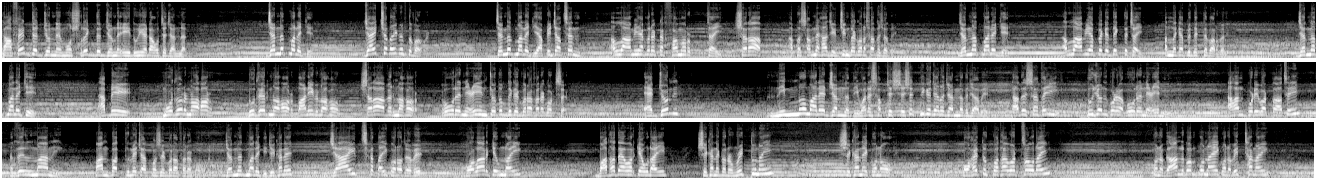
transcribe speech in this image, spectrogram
কাফেরদের জন্য, মুশরিকদের জন্য এই দুনিয়াটা হচ্ছে জান্নাত। জান্নাত মানে কি? যা ইচ্ছা তাই করতে পারবেন। জান্নাত মানে কি? আপনি চাচ্ছেন, আল্লাহ, আমি এখন একটা খামর চাই, শরাব। আপনার সামনে হাজির, চিন্তা করার সাথে সাথে। জান্নাত মানে কি? আল্লাহ, আমি আপনাকে দেখতে চাই, আল্লাহকে আপনি দেখতে পারবেন। জান্নাত মানে কি? আপনি মধুর নহর, দুধের নহর, পানির নহর, শরাবের নহর ওরে নিন চতুর্দিকে ঘোরাফেরা করছে একজন নিম্নমানের জান্নাতি মানে সবচেয়ে শেষের দিকে যারা জান্নাতে যাবে, তাদের সাথেই দুজন করে ওরে নিন আহান পরিবার তো আছেই রেলমানি পানপাত তুলে চারপাশে ঘোরাফেরা করবে জান্নাত মানে কি? যেখানে যা ইচ্ছা তাই করা যাবে, বলার কেউ নাই, বাধা দেওয়ার কেউ নাই, সেখানে কোনো মৃত্যু নাই, সেখানে কোনো অহেতুক কথাবার্তাও নাই, কোনো গান গল্প নাই, কোনো মিথ্যা নাই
